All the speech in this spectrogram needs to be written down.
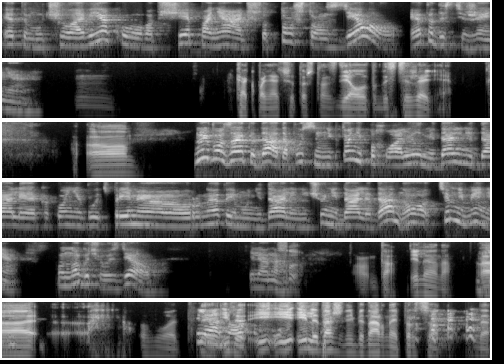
этому человеку вообще понять, что то, что он сделал, это достижение? Как понять, что то, что он сделал, это достижение? Ну, его за это, да, допустим, никто не похвалил, медаль не дали, какую-нибудь премию Рунета ему не дали, ничего не дали, да, но, тем не менее, он много чего сделал. Или она? А, да, или она. А, вот. Или, или, и, или даже не бинарная персона. Да.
